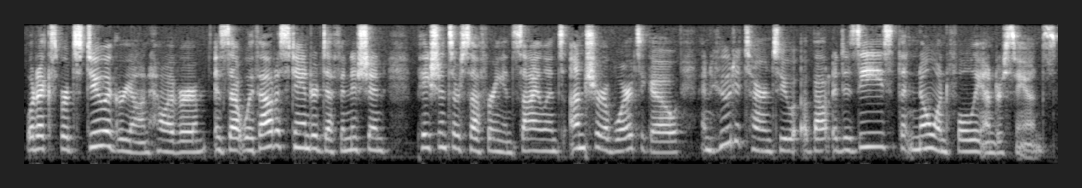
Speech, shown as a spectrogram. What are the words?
What experts do agree on, however, is that without a standard definition, patients are suffering in silence, unsure of where to go and who to turn to about a disease that no one fully understands.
